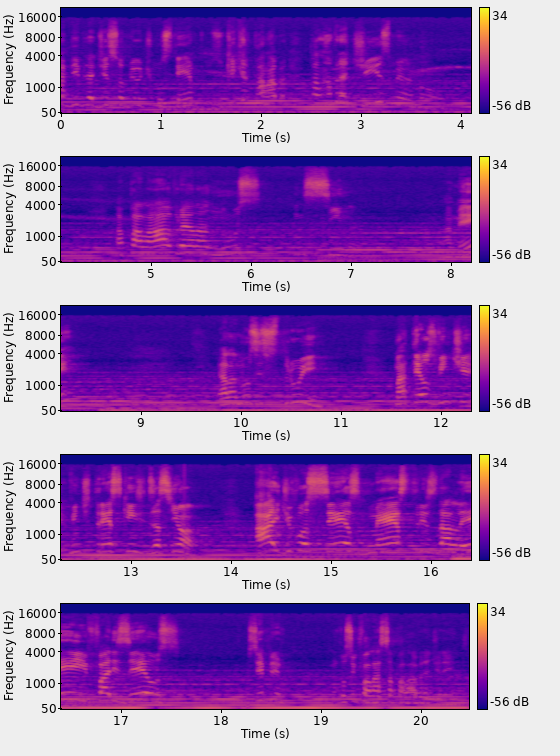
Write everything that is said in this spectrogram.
Que a Bíblia diz sobre os últimos tempos? O que, que a palavra, a palavra diz, meu irmão? A palavra ela nos ensina. Amém? Ela nos instrui. Mateus 20, 23, 15 diz assim: ó. Ai de vocês, mestres da lei, fariseus. Eu sempre não consigo falar essa palavra direito.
